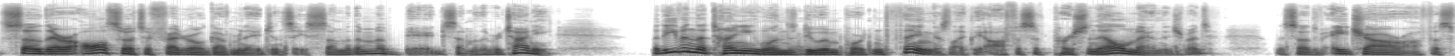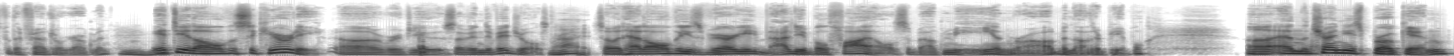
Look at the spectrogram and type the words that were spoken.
so there are all sorts of federal government agencies. Some of them are big, some of them are tiny. But even the tiny ones do important things, like the Office of Personnel Management, the sort of HR office for the federal government. It did all the security uh, reviews of individuals. Right. So it had all these very valuable files about me and Rob and other people. Uh, and the Chinese broke in,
